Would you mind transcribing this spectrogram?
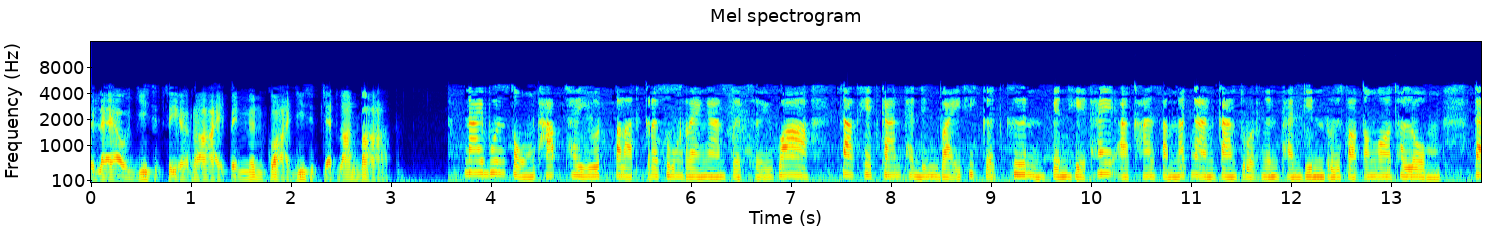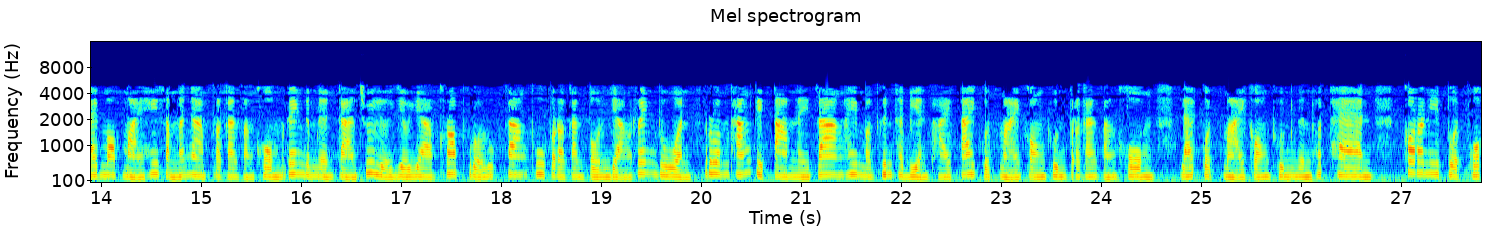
ยแล้ว 24 รายเป็นเงินกว่า 27 ล้านบาท นายบุญสงทัพชัยยุทธปลัดกระทรวงแรงงานเปิดเผยว่า จากเหตุการณ์แผ่นดินไหวที่เกิดขึ้น เป็นเหตุให้อาคารสำนักงานการตรวจเงินแผ่นดินหรือสตงถล่มได้มอบหมายให้สำนักงานประกันสังคมเร่งดำเนินการช่วยเหลือเยียวยาครอบครัวลูกจ้างผู้ประกันตนอย่างเร่งด่วน รวมทั้งติดตามนายจ้างให้มาขึ้นทะเบียนภายใต้กฎหมายกองทุนประกันสังคม และกฎหมายกองทุนเงินทดแทน กรณีตรวจพบ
